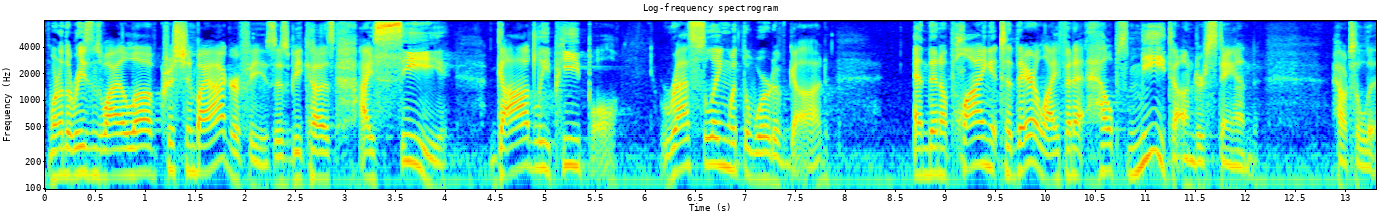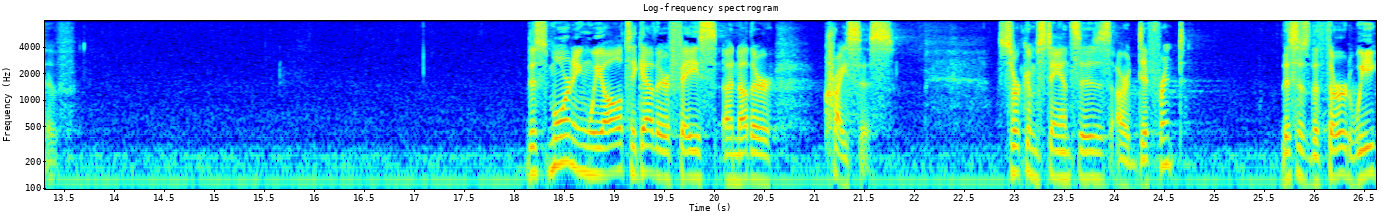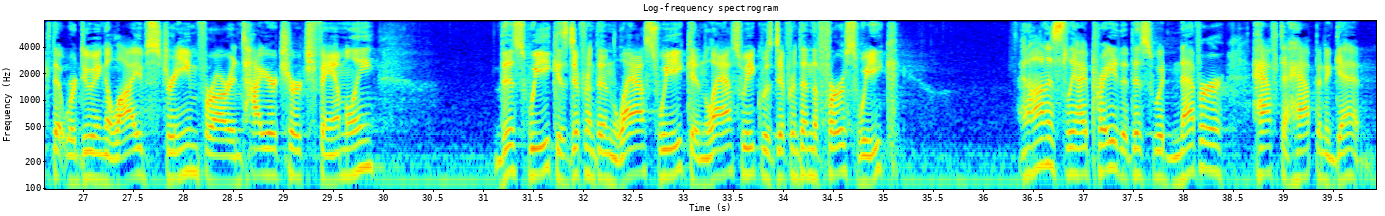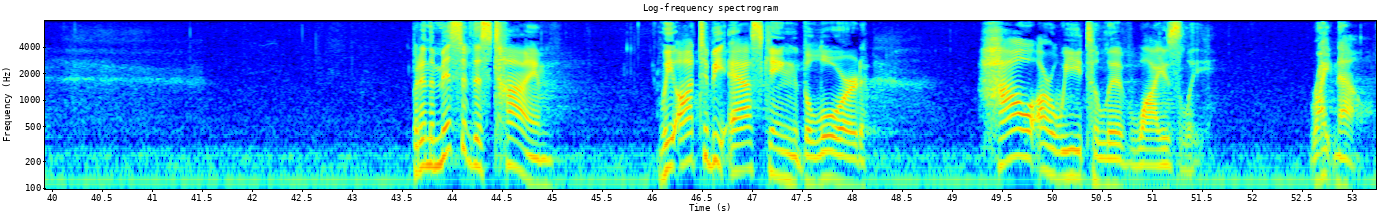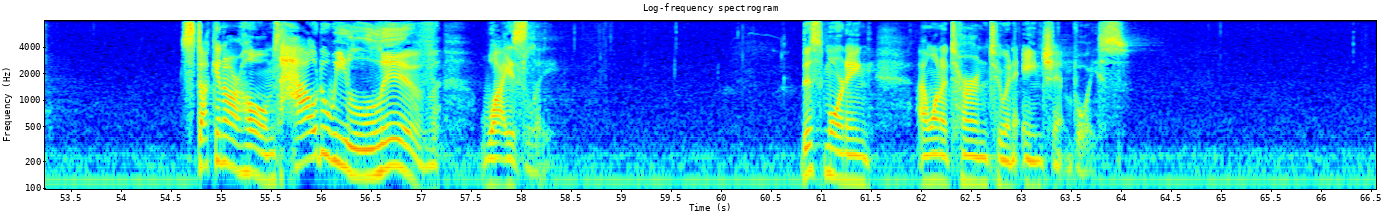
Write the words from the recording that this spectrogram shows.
One of the reasons why I love Christian biographies is because I see godly people wrestling with the Word of God, and then applying it to their life, and it helps me to understand how to live. This morning, we all together face another crisis. Circumstances are different. This is the third week that we're doing a live stream for our entire church family. This week is different than last week, and last week was different than the first week. And honestly, I pray that this would never have to happen again. But in the midst of this time, we ought to be asking the Lord, how are we to live wisely right now? Stuck in our homes, how do we live wisely? This morning, I want to turn to an ancient voice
